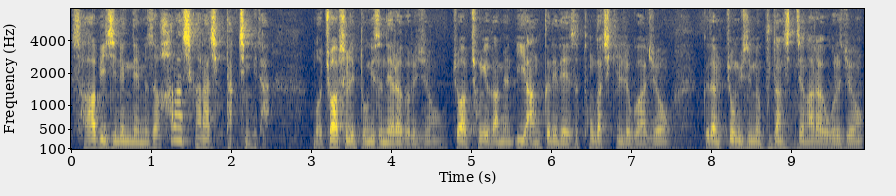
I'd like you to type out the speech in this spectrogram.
사업이 진행되면서 하나씩 하나씩 닥칩니다. 뭐 조합 설립 동의서 내라 그러죠. 조합 총회 가면 이 안건에 대해서 통과시키려고 하죠. 그다음에 좀 있으면 부장 신청하라고 그러죠.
